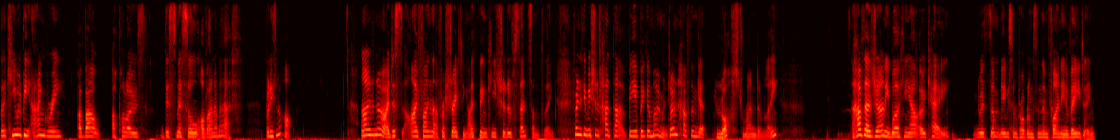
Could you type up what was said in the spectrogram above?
like he would be angry about Apollo's dismissal of Annabeth, but he's not. And I don't know, I just I find that frustrating. I think he should have said something. If anything, we should have had that be a bigger moment. Don't have them get lost randomly. Have their journey working out okay, with some maybe some problems and then finally evading.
